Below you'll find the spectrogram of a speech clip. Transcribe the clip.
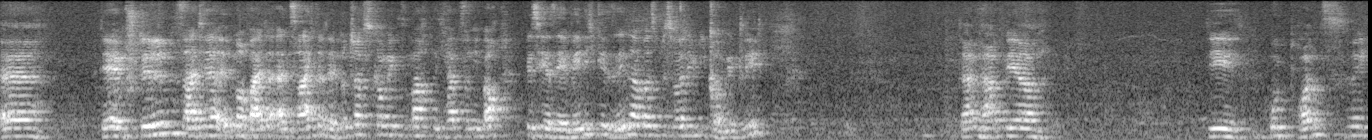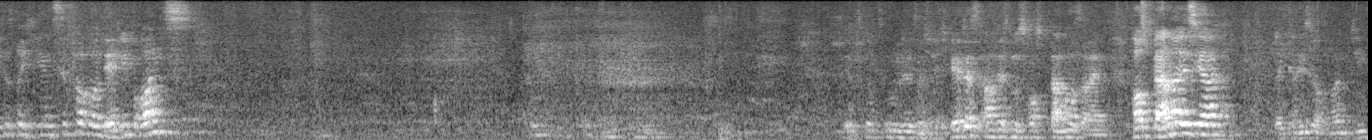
der im Stillen seither immer weiter ein Zeichner der Wirtschaftscomics macht. Ich habe von ihm auch bisher sehr wenig gesehen, aber ist bis heute im ICOM-Mitglied. Dann haben wir die Ruth Brons, wenn ich das richtig entziffere, und Eddie Brons. Ich werde das, ach, das muss Horst Berner sein. Horst Berner ist ja, vielleicht kann ich es auch meinem Team,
